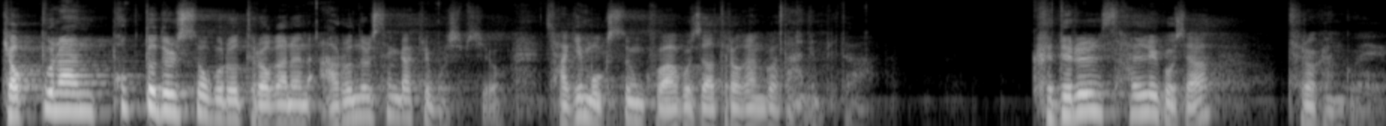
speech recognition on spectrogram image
격분한 폭도들 속으로 들어가는 아론을 생각해 보십시오. 자기 목숨 구하고자 들어간 것 아닙니다. 그들을 살리고자 들어간 거예요.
